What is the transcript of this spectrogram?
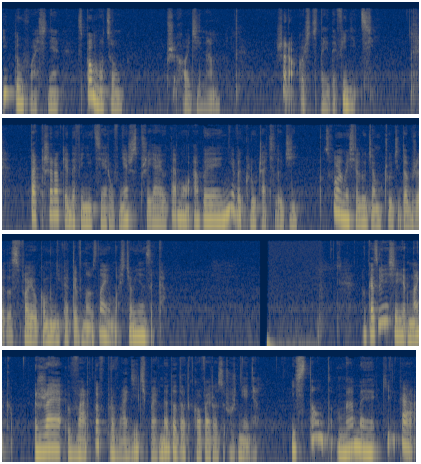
I tu właśnie z pomocą przychodzi nam szerokość tej definicji. Tak szerokie definicje również sprzyjają temu, aby nie wykluczać ludzi. Pozwólmy się ludziom czuć dobrze ze swoją komunikatywną znajomością języka. Okazuje się jednak, że warto wprowadzić pewne dodatkowe rozróżnienia. I stąd mamy kilka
